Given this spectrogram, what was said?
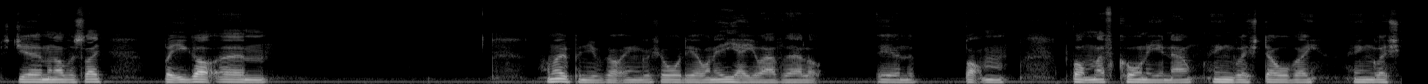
It's German, obviously, but you got. Um, I'm hoping you've got English audio on here. Yeah, you have there. Look here in the bottom, bottom left corner. You know, English Dolby, English.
